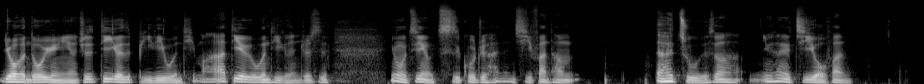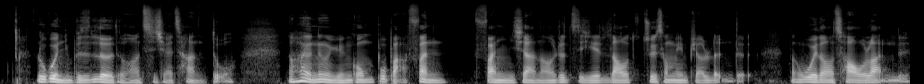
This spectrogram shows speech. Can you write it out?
有很多原因啊，就是第一个是比例问题嘛，那第二个问题可能就是因为我之前有吃过，就海南鸡饭，他们大概煮的时候，因为那个鸡油饭，如果你不是热的话，吃起来差很多。然后还有那种员工不把饭翻一下，然后就直接捞最上面比较冷的，那味道超烂的。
